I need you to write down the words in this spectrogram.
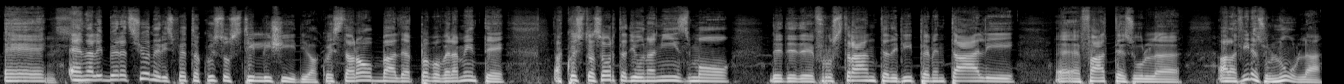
è, sì, sì. è, una liberazione rispetto a questo stillicidio, a questa roba, proprio veramente a questa sorta di onanismo de, de, de frustrante di pippe mentali eh, fatte sul, alla fine sul nulla.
